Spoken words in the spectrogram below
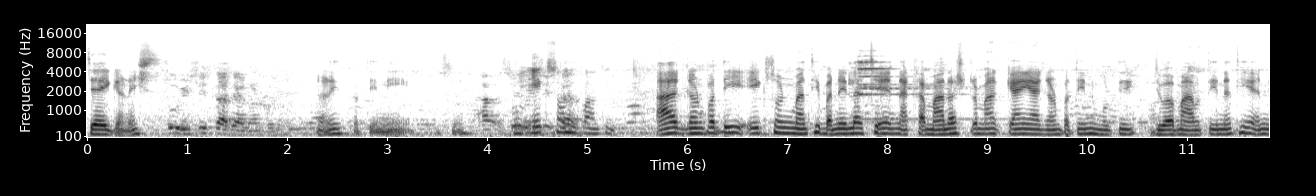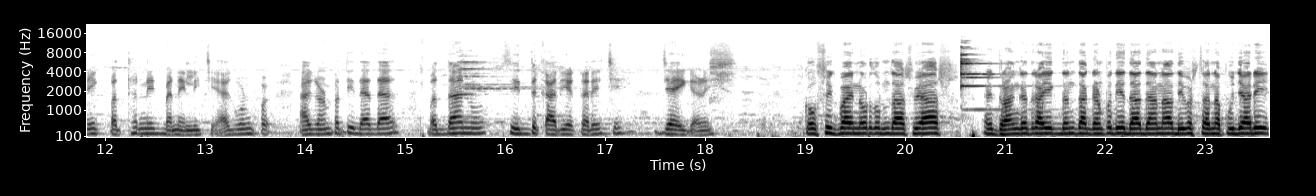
જય ગણેશ. ગણેશપતિની આ ગણપતિ એક સોનમાંથી બનેલા છે. આખા મહારાષ્ટ્રમાં ક્યાંય આ ગણપતિની મૂર્તિ જોવામાં આવતી નથી. અને એક પથ્થરની જ બનેલી છે. આ ગુણ આ ગણપતિ દાદા બધાનું સિદ્ધ કાર્ય કરે છે. જય ગણેશ. કૌશિકભાઈ નરોત્તમદાસ વ્યાસ. ધ્રાંગધ્રા એક દંતા ગણપતિ દાદાના દેવસ્થાનના પૂજારી.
